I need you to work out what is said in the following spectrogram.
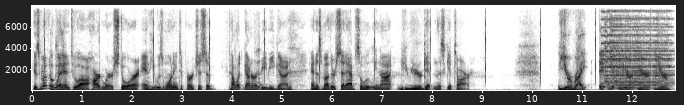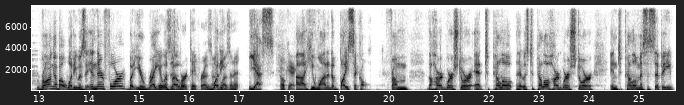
His mother went into a hardware store and he was wanting to purchase a pellet gun or a BB gun and his mother said absolutely not. You're getting this guitar. You're right. It, you're, you're, you're wrong about what he was in there for, but you're right. It was his birthday present, he- wasn't it? Yes. Okay. Uh, he wanted a bicycle from the hardware store at Tupelo. It was Tupelo Hardware Store in Tupelo, Mississippi.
